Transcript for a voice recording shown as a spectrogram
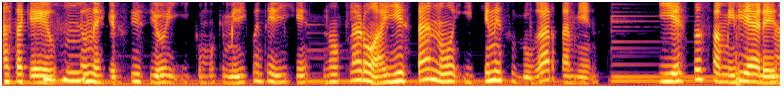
Hasta que hice un ejercicio y, como que me di cuenta y dije, no, claro, ahí está, ¿no? Y tiene su lugar también. Y estos familiares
